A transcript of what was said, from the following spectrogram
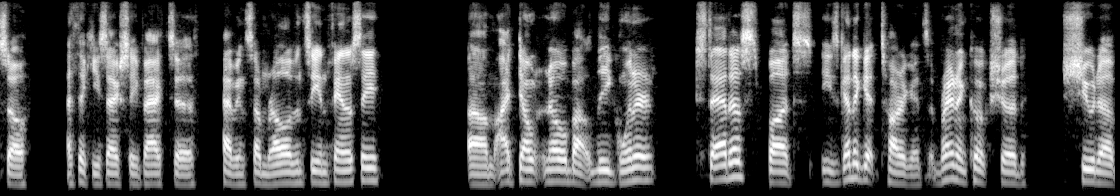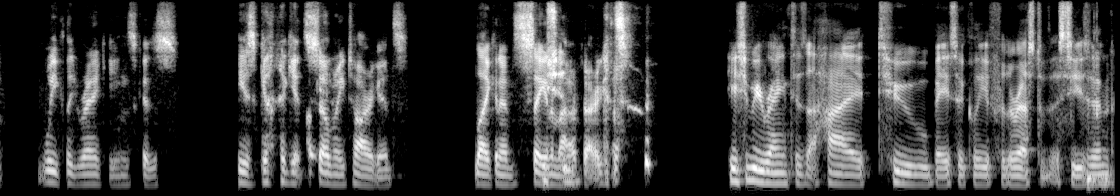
So I think he's actually back to having some relevancy in fantasy. Um, I don't know about league winner status, but he's going to get targets. Brandin Cook should shoot up weekly rankings because he's going to get oh, so many targets, like an insane He amount of targets. He should be ranked as a high two basically for the rest of the season,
